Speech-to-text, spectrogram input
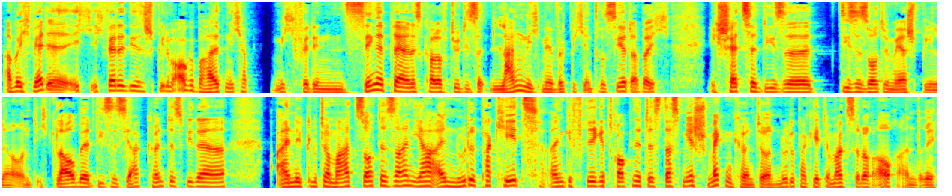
Aber ich werde, ich, ich werde dieses Spiel im Auge behalten. Ich habe mich für den Singleplayer eines Call of Duty lang nicht mehr wirklich interessiert, aber ich, ich schätze diese, diese Sorte Mehrspieler. Und ich glaube, dieses Jahr könnte es wieder eine Glutamatsorte sein. Ja, ein Nudelpaket, ein gefriergetrocknetes, das mir schmecken könnte. Und Nudelpakete magst du doch auch, André.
